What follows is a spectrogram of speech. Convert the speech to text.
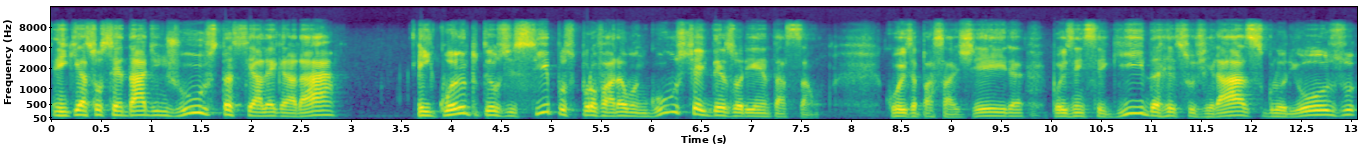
em que a sociedade injusta se alegrará, enquanto teus discípulos provarão angústia e desorientação coisa passageira, pois em seguida ressurgirás glorioso,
